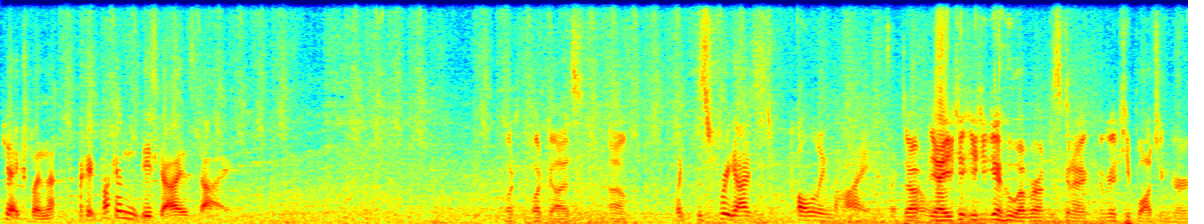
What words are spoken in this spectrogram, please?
Can't explain that. Okay, fucking these guys die. What what guys? Oh, Like, this free guy's following behind. It's like, Don't- no. yeah. You can you can get whoever. I'm just gonna I'm gonna keep watching her.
